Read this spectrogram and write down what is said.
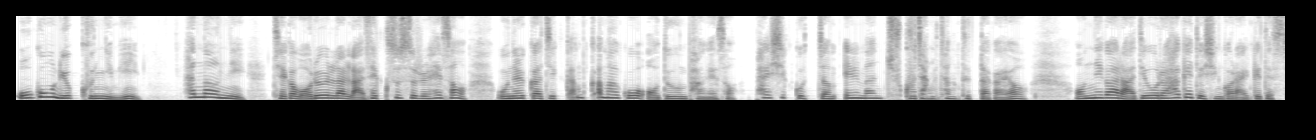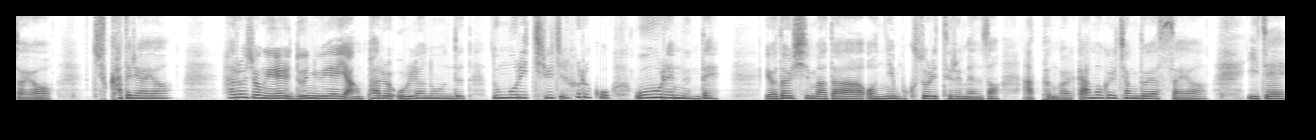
5069님이 한나 언니, 제가 월요일 날 라섹 수술을 해서 오늘까지 깜깜하고 어두운 방에서 89.1만 주구장창 듣다가요. 언니가 라디오를 하게 되신 걸 알게 됐어요. 축하드려요. 하루 종일 눈 위에 양파를 올려놓은 듯 눈물이 질질 흐르고 우울했는데 8시마다 언니 목소리 들으면서 아픈 걸 까먹을 정도였어요. 이제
